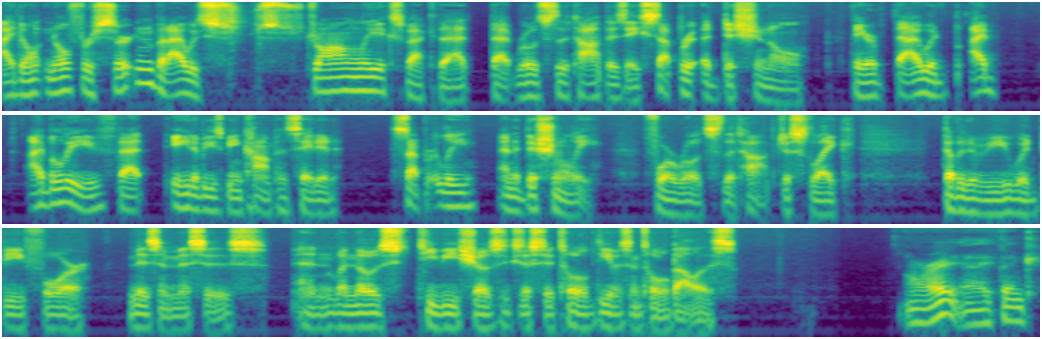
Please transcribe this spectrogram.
I don't know for certain, but I would strongly expect that that Rhodes to the Top is a separate additional. They are. I would. I. I believe that AEW is being compensated separately and additionally for Rhodes to the Top, just like WWE would be for Ms. and Mrs. And when those TV shows existed, Total Divas and Total Bellas. All right. I think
